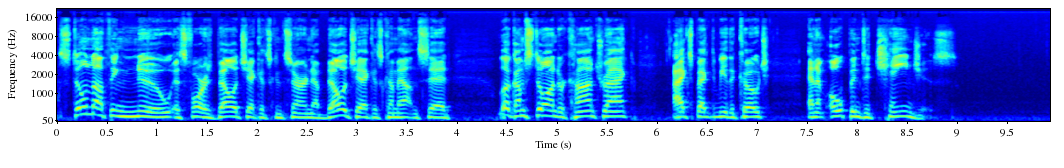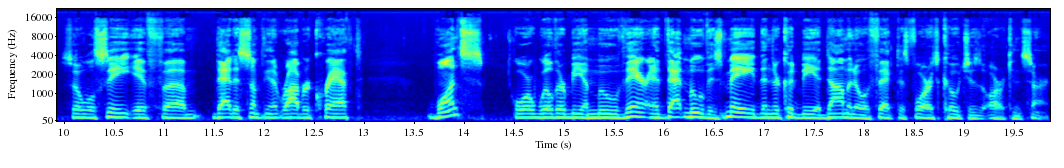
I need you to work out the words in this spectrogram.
still nothing new as far as Belichick is concerned. Now, Belichick has come out and said, Look, I'm still under contract. I expect to be the coach, and I'm open to changes. So we'll see if um, that is something that Robert Kraft wants, or will there be a move there? And if that move is made, then there could be a domino effect as far as coaches are concerned.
